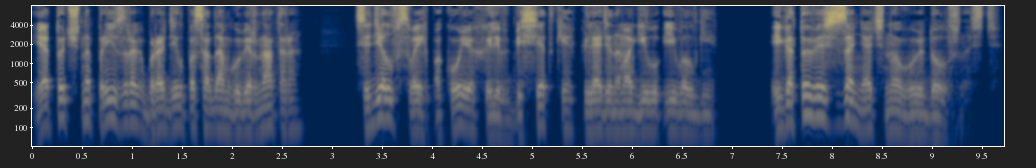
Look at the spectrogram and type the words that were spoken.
я точно призрак бродил по садам губернатора, сидел в своих покоях или в беседке, глядя на могилу Иволги, и готовясь занять новую должность.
